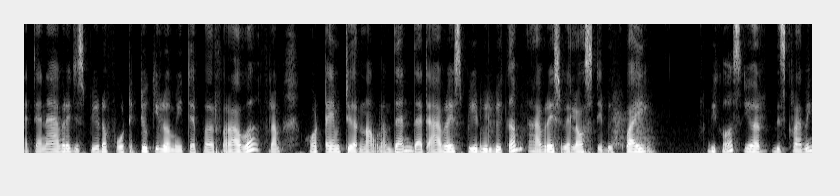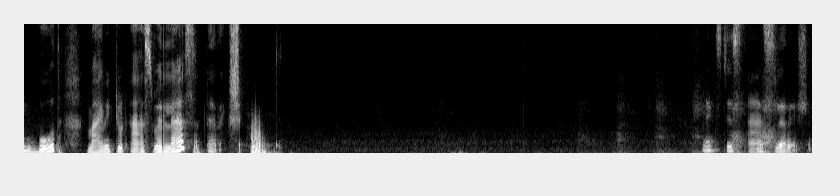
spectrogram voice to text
at an average speed of 42 kilometer per hour from Kottayam to Ernakulam. Then that average speed will become average velocity. Why? Because you are describing both magnitude as well as direction. Next is acceleration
